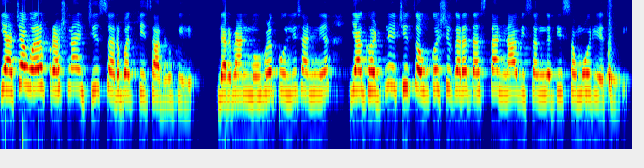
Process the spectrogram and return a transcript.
याच्यावर प्रश्नांची सरबत्ती चालू केली. दरम्यान मोहोळ पोलिसांनी या घटनेची चौकशी करत असताना विसंगती समोर येत होती.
